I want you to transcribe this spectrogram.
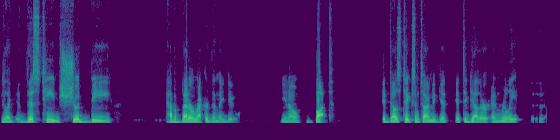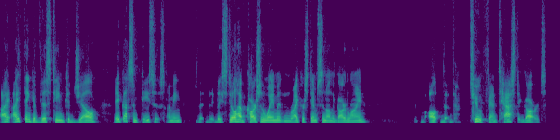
you're like, this team should be have a better record than they do you know, but it does take some time to get it together. And really, I, I think if this team could gel, they've got some pieces. I mean, they still have Carson Wayment and Riker Stimson on the guard line. All the, the two fantastic guards.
